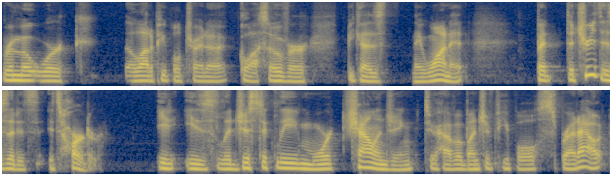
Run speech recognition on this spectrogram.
remote work a lot of people try to gloss over because they want it. But the truth is that it's it's harder. It is logistically more challenging to have a bunch of people spread out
